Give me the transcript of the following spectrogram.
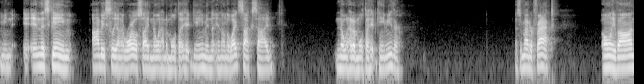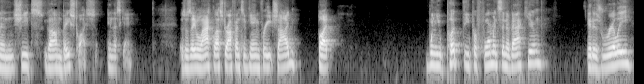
I mean, in this game, obviously on the Royal side, no one had a multi-hit game, and, and on the White Sox side, no one had a multi-hit game either. As a matter of fact, only Vaughn and Sheets got on base twice in this game. This was a lackluster offensive game for each side, but when you put the performance in a vacuum, it is really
